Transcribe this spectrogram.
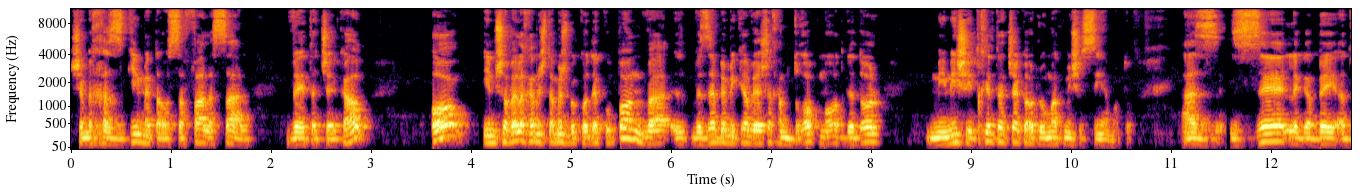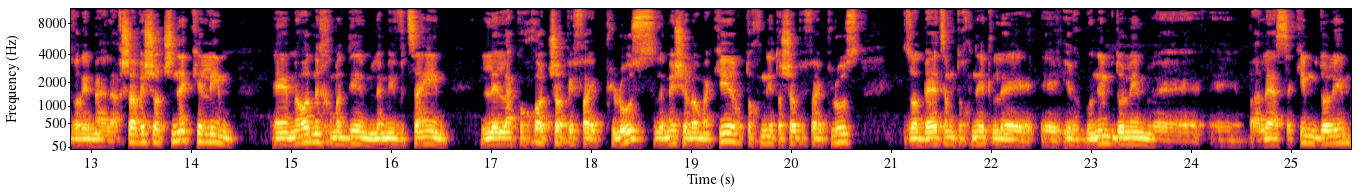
שמחזקים את ההוספה לסל ואת ה checkout או אם שווה לכם להשתמש בקודי קופון, וזה במקרה ויש לכם drop מאוד גדול ממי שהתחיל את ה checkout לעומת מי שסיים אותו. אז זה לגבי הדברים האלה. עכשיו יש עוד שני כלים אה, מאוד נחמדים למבצעים ללקוחות Shopify Plus, למי שלא מכיר, תוכנית ה Shopify Plus זאת בעצם תוכנית לארגונים גדולים, לבעלי עסקים גדולים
